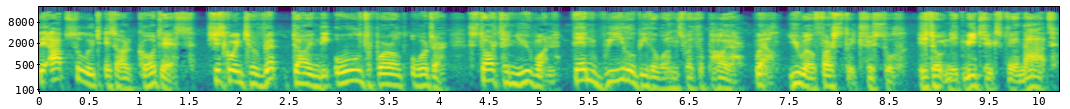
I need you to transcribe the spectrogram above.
The Absolute is our goddess. She's going to rip down the old world order, start a new one. Then we'll be the ones with the power. Well, you will firstly, True Soul. You don't need me to explain that.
